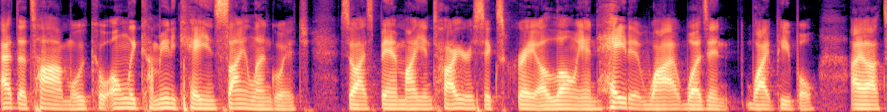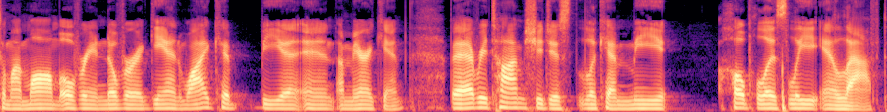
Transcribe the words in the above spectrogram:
At the time, we could only communicate in sign language. So I spent my entire sixth grade alone and hated why I wasn't white people. I asked to my mom over and over again why I could be an American. But every time she just looked at me hopelessly and laughed.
